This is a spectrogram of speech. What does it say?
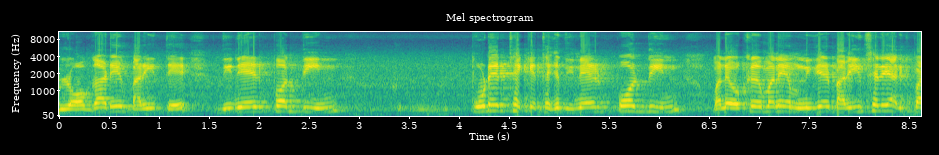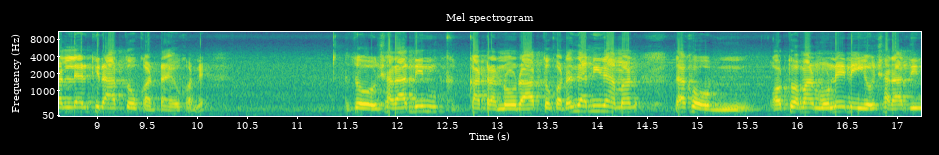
ব্লগারের বাড়িতে দিনের পর দিন পড়ে থেকে থেকে দিনের পর দিন মানে ওকে মানে নিজের বাড়ি ছেড়ে আর কি পারলে আর কি রাতও কাটায় ওখানে। তো সারাদিন কাটানো, রাতও কাটানো জানি না আমার, দেখো অত আমার মনে নেই ও সারাদিন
